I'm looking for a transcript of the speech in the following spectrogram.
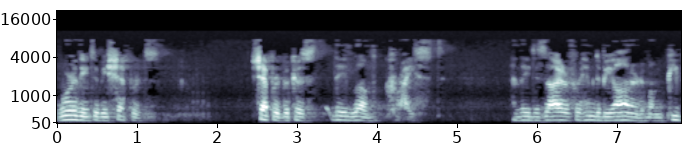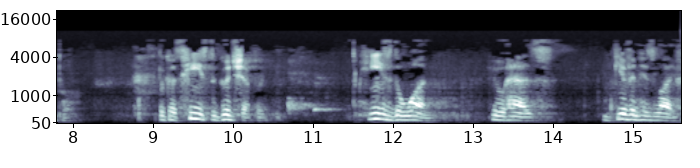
worthy to be shepherds. Shepherd because they love Christ and they desire for him to be honored among people because he's the good shepherd. He's the one who has given his life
